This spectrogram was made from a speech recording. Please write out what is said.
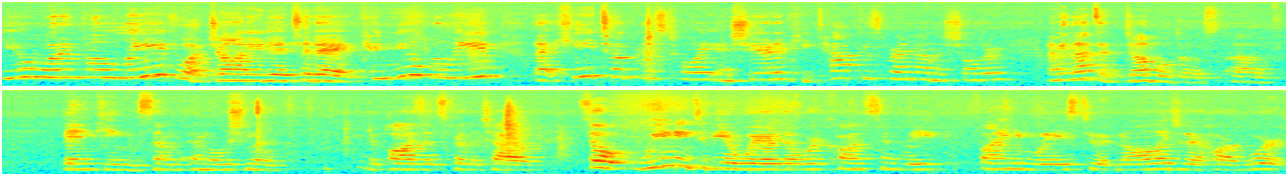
you wouldn't believe what Johnny did today. Can you believe that he took this toy and shared it? He tapped his friend on the shoulder. I mean, that's a double dose of banking some emotional deposits for the child. So we need to be aware that we're constantly finding ways to acknowledge their hard work,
